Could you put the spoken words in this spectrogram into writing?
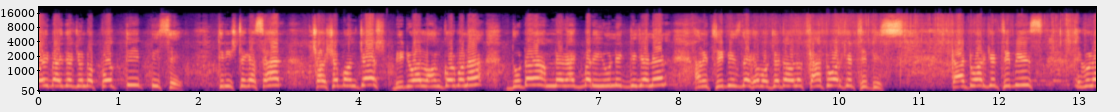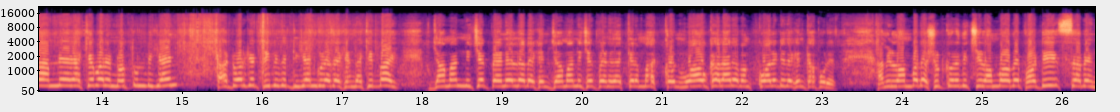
ওই বাইদের জন্য প্রতি পিসে তিরিশ টাকা স্যার ছয়শো পঞ্চাশ। ভিডিও লং করব না। দুটো আপনার একবার ইউনিক ডিজাইনের আমি থ্রি পিস দেখাবো, যেটা হলো কাটওয়ার্কের থ্রি পিস কাটওয়ার্কের থ্রি পিস এগুলো আপনার একেবারে নতুন ডিজাইন কাটওয়ার্কের থ্রি ডিজাইনগুলো দেখেন। রাকিব ভাই, জামার নিচের প্যানেলটা দেখেন, জামার নিচের প্যানেল একেবারে মাখন ওয়াও কালার এবং কোয়ালিটি দেখেন কাপড়ের। আমি লম্বাটা শ্যুট করে দিচ্ছি, লম্বা হবে ফর্টি সেভেন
